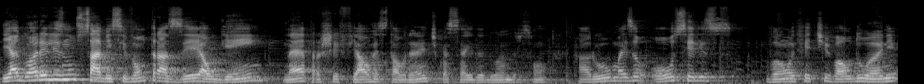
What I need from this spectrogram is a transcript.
E agora eles não sabem se vão trazer alguém, né, para chefiar o restaurante com a saída do Anderson Haru, mas ou se eles vão efetivar o Duane,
